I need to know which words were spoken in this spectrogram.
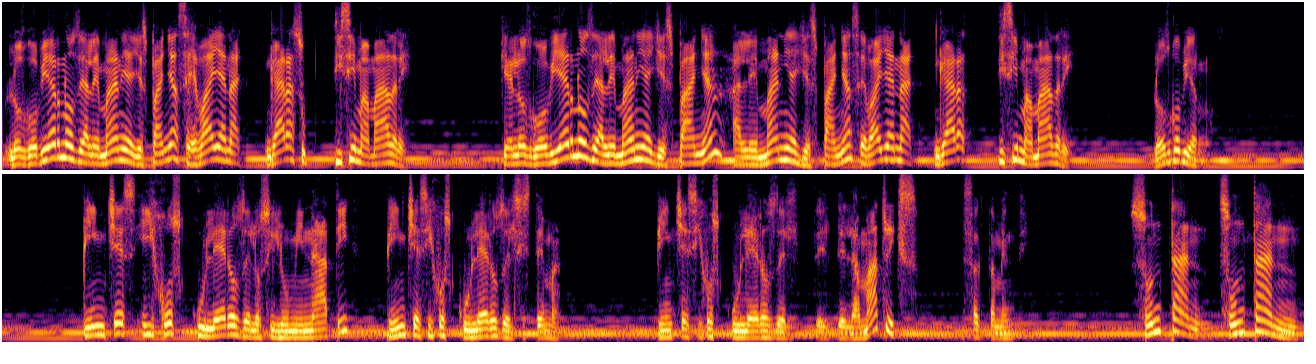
los gobiernos de Alemania y España se vayan a gar a su putísima madre. Que los gobiernos de Alemania y España, Alemania y España, se vayan a gar a su putísima madre. Los gobiernos. Pinches hijos culeros de los Illuminati, pinches hijos culeros del sistema pinches hijos culeros de, la Matrix. Exactamente. Son tan, son tan,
